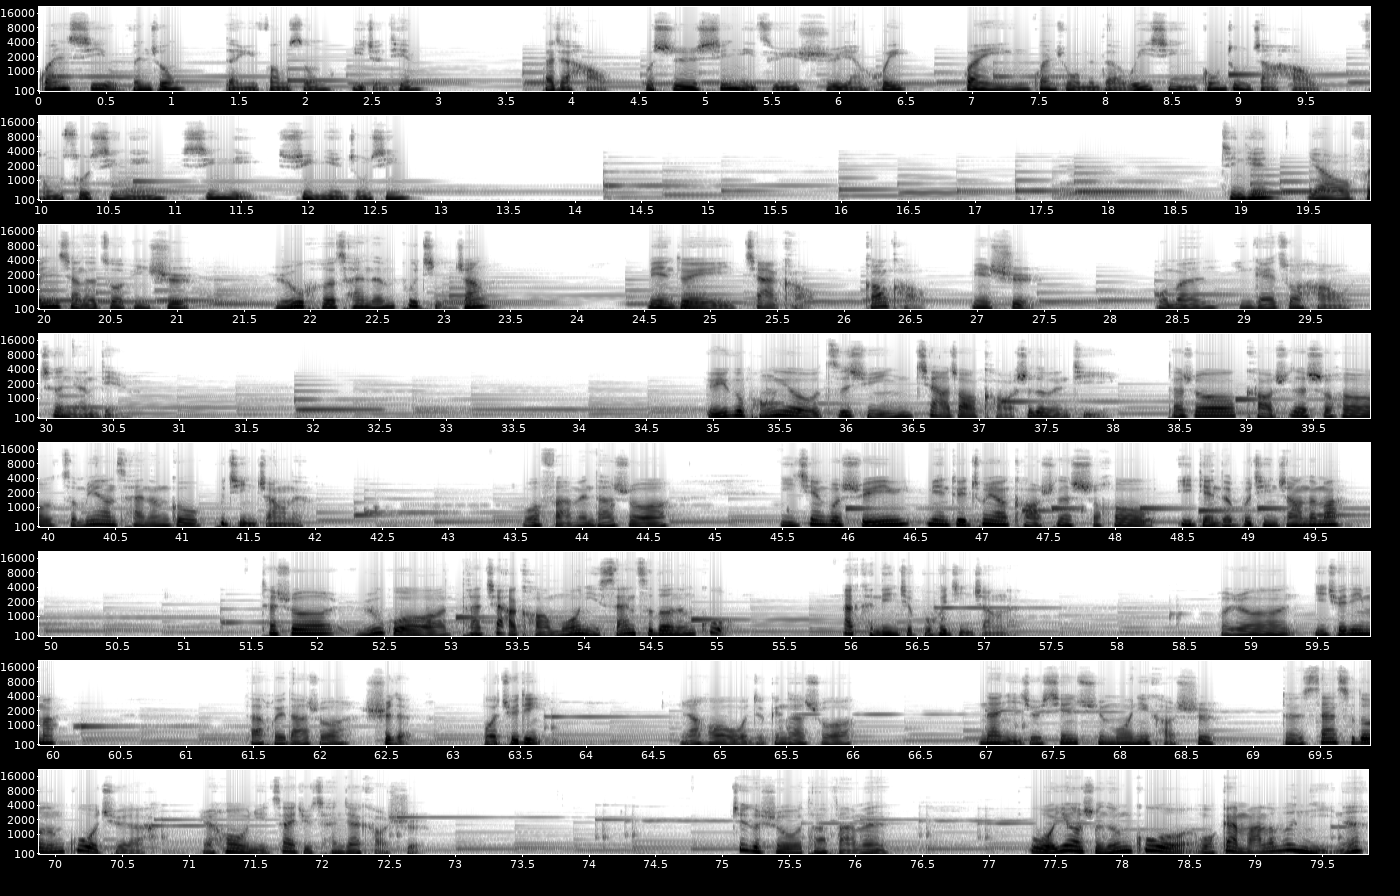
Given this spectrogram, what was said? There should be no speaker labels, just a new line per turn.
关系五分钟等于放松一整天。大家好，我是心理咨询师杨辉，欢迎关注我们的微信公众账号“重塑心灵心理训练中心”。今天要分享的作品是：如何才能不紧张？面对驾考、高考、面试。我们应该做好这两点。有一个朋友咨询驾照考试的问题，他说：“考试的时候怎么样才能够不紧张呢？”我反问他说：“你见过谁面对重要考试的时候一点都不紧张的吗？”他说：“如果他驾考模拟三次都能过，那肯定就不会紧张了。”我说：“你确定吗？”他回答说：“是的，我确定。”然后我就跟他说：“那你就先去模拟考试，等三次都能过去了，然后你再去参加考试。”这个时候他反问：“我要是能过，我干嘛来问你呢？”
